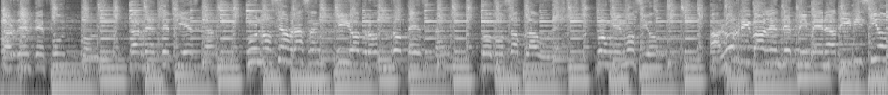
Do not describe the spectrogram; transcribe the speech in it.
Tardes de fútbol, tardes de fiesta, a los rivales de primera división.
